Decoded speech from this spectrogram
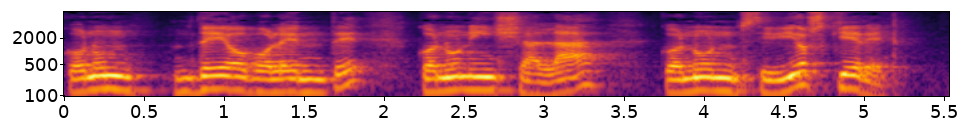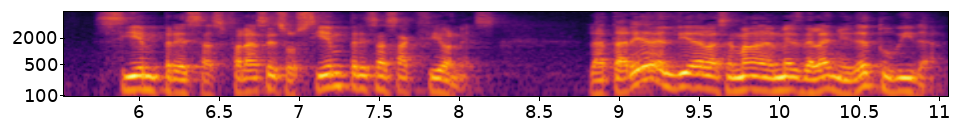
con un deo volente, con un inshallah, con un si Dios quiere, siempre esas frases o siempre esas acciones. La tarea del día de la semana, del mes, del año y de tu vida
